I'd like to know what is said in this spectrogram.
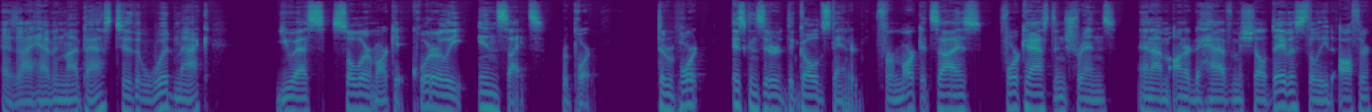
as I have in my past, to the WoodMac U.S. Solar Market Quarterly Insights Report. The report is considered the gold standard for market size, forecast, and trends. And I'm honored to have Michelle Davis, the lead author,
